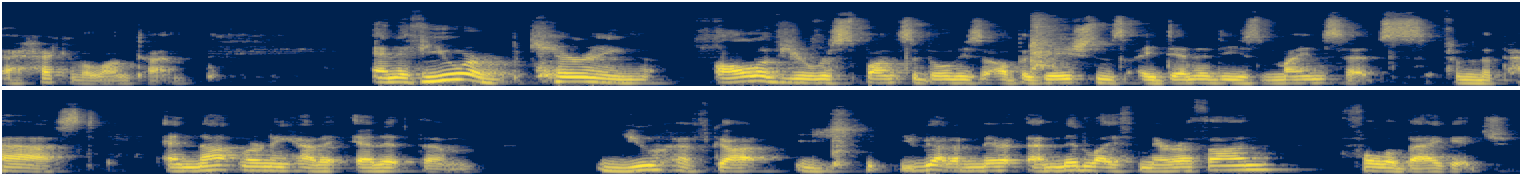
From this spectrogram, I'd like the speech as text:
a heck of a long time. And if you are carrying all of your responsibilities, obligations, identities, mindsets from the past and not learning how to edit them, you have got you've got a, a midlife marathon full of baggage.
